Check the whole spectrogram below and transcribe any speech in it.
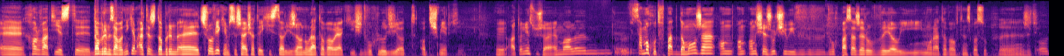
E, Chorwat jest e, dobrym zawodnikiem, ale też dobrym e, człowiekiem. Słyszałeś o tej historii, że on uratował jakichś dwóch ludzi od, od śmierci? Y, A to nie słyszałem, ale Samochód wpadł do morza, on, on, on się rzucił i w, w dwóch pasażerów wyjął i im uratował w ten sposób e, życie. O,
